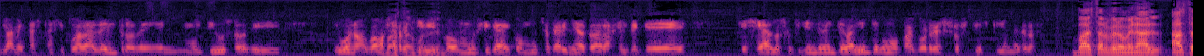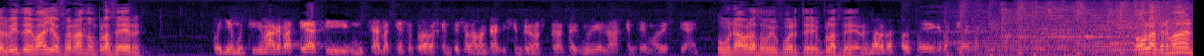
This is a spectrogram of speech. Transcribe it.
la meta está situada dentro del multiusos y, y bueno, vamos Va a recibir con música y con mucho cariño a toda la gente que, que sea lo suficientemente valiente como para correr esos 10 kilómetros. Va a estar fenomenal. Hasta el 20 de mayo, Fernando, un placer. Oye, muchísimas gracias y muchas gracias a toda la gente de Salamanca que siempre nos tratáis muy bien a la gente de Modestia. ¿eh? Un abrazo muy fuerte, un placer. Un abrazote, gracias, gracias. Hola, Germán.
